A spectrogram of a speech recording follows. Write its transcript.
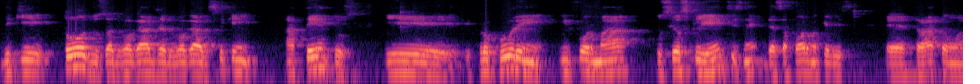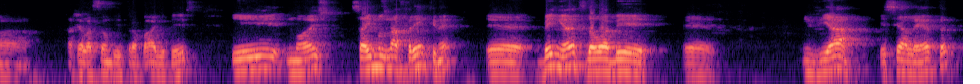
de que todos os advogados e advogadas fiquem atentos e, e procurem informar os seus clientes, né, dessa forma que eles é, tratam a, a relação de trabalho deles. E nós saímos na frente, né, é, bem antes da OAB é, enviar esse alerta,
